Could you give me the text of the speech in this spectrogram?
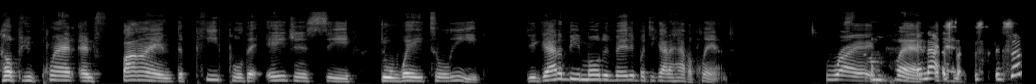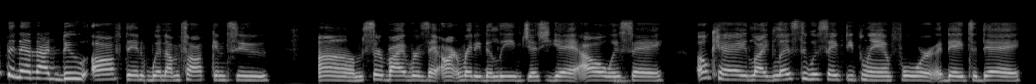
help you plan and find the people, the agency, the way to lead. You got to be motivated, but you got to have a plan. Right. And that's something that I do often when I'm talking to um, survivors that aren't ready to leave just yet. I always mm-hmm. say, okay, like let's do a safety plan for a day to day,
